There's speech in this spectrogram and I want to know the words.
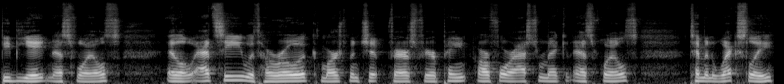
BB-8 and S foils. Ello Asty with heroic marksmanship, ferrosphere paint, R4 astromech and S foils. Temmin Wexley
